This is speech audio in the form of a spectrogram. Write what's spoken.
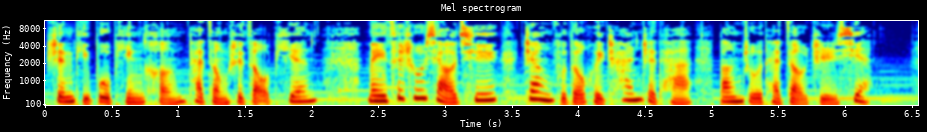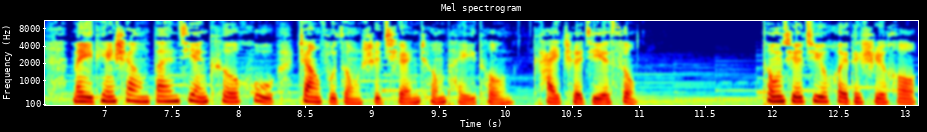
身体不平衡，他总是走偏。每次出小区，丈夫都会搀着她，帮助她走直线。每天上班见客户，丈夫总是全程陪同，开车接送。同学聚会的时候，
